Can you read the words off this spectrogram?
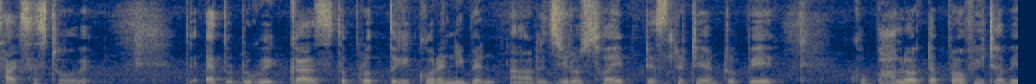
সাকসেসড হবে। তো এতটুকুই কাজ, তো প্রত্যেকে করে নেবেন। আর জিরো সোয়াইপ টেস্টনেট এয়ারড্রপে খুব ভালো একটা প্রফিট হবে,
